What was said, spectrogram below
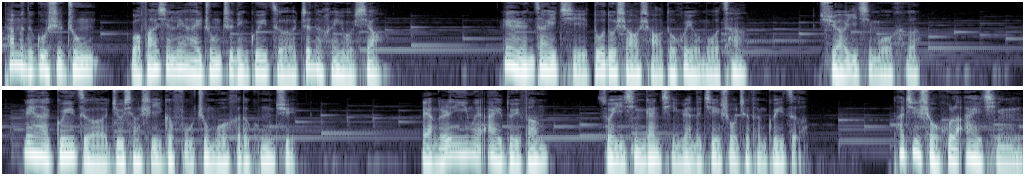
他们的故事中，我发现恋爱中制定规则真的很有效。恋人在一起多多少少都会有摩擦，需要一起磨合。恋爱规则就像是一个辅助磨合的工具。两个人因为爱对方。所以心甘情愿的接受这份规则，他既守护了爱情，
